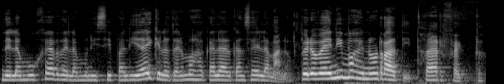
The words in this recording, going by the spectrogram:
de la mujer de la municipalidad y que lo tenemos acá al alcance de la mano. Pero venimos en un ratito. Perfecto.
